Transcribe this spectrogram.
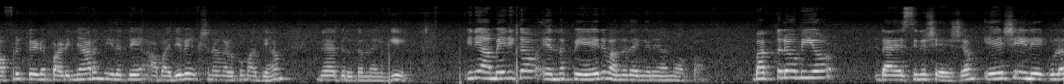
ആഫ്രിക്കയുടെ പടിഞ്ഞാറൻ തീരത്തെ പര്യവേക്ഷണങ്ങൾക്കും അദ്ദേഹം നേതൃത്വം നൽകി. ഇനി അമേരിക്ക എന്ന പേര് വന്നത് എങ്ങനെയാണെന്ന് നോക്കാം. ബർത്തലോമിയോ ഡയസിനു ശേഷം ഏഷ്യയിലേക്കുള്ള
